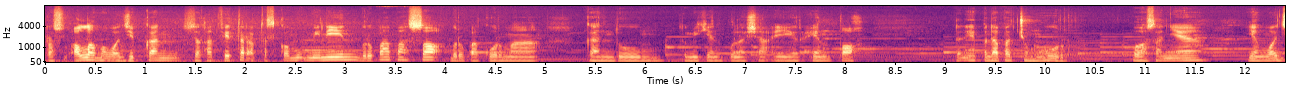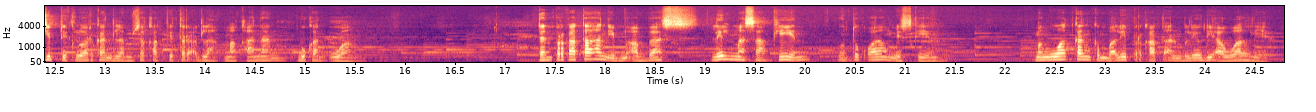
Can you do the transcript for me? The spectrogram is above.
Rasulullah mewajibkan zakat fitr atas kaum mukminin berupa apa? Sok, berupa kurma, gandum, demikian pula syair, hentoh. Dan ini pendapat jumhur bahwasanya yang wajib dikeluarkan dalam zakat fitr adalah makanan bukan uang. Dan perkataan Ibnu Abbas, lil masakin untuk orang miskin, menguatkan kembali perkataan beliau di awalnya.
